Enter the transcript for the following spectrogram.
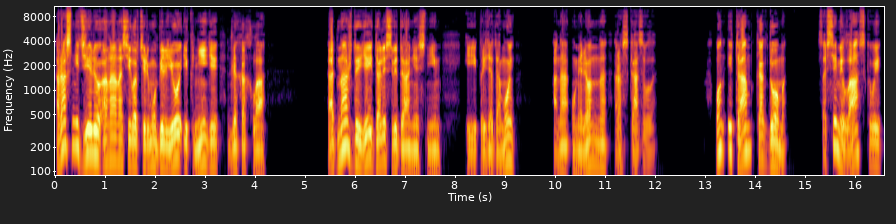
Раз в неделю она носила в тюрьму белье и книги для хохла. Однажды ей дали свидание с ним, и, придя домой, она умиленно рассказывала. Он и там, как дома, со всеми ласковый,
